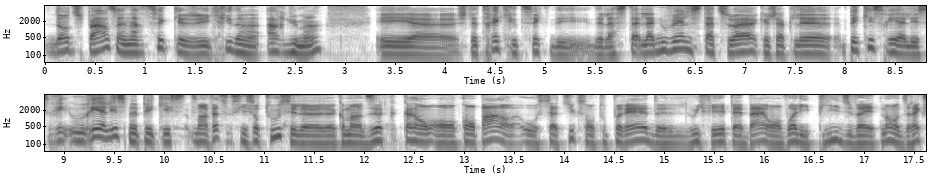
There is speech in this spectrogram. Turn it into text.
dont tu parles, c'est un article que j'ai écrit dans Argument. Et euh, j'étais très critique des, de la, la, nouvelle statuaire que j'appelais péquiste réaliste ou réalisme péquiste. Mais en fait, ce qui est surtout, c'est le, comment dire, quand on, compare aux statues qui sont tout près de Louis-Philippe Hébert, on voit les plis du vêtement, on dirait que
